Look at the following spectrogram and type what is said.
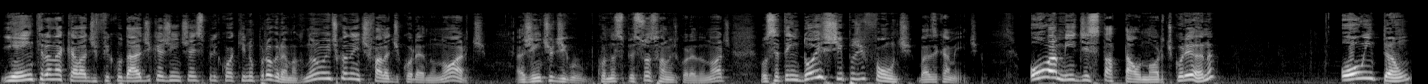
e entra naquela dificuldade que a gente já explicou aqui no programa. Normalmente, quando a gente fala de Coreia do Norte, a gente, eu digo, quando as pessoas falam de Coreia do Norte, você tem dois tipos de fonte, basicamente. Ou a mídia estatal norte-coreana, ou então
